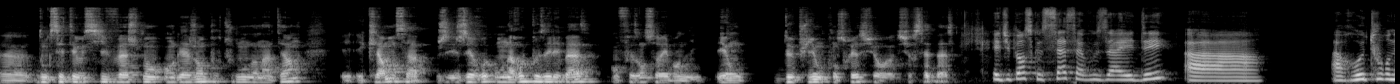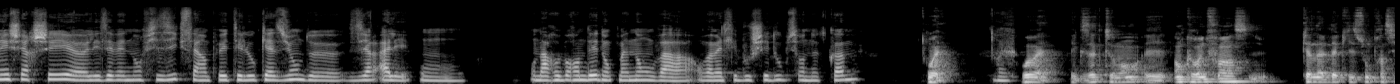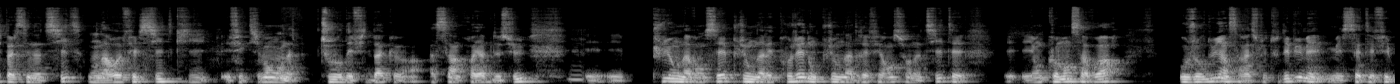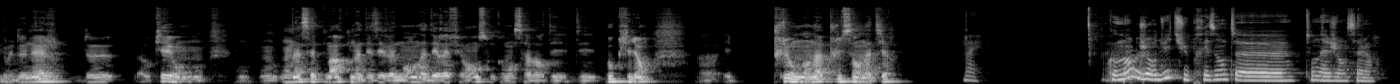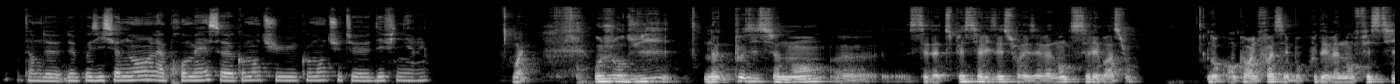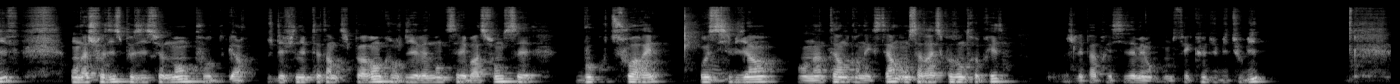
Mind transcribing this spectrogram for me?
Euh, donc c'était aussi vachement engageant pour tout le monde en interne. Et, et clairement, ça, j'ai, on a reposé les bases en faisant ce rebranding. Et on, depuis, on construit sur sur cette base. Et tu penses que ça, ça vous a aidé à à retourner chercher euh, les événements physiques? Ça a un peu été l'occasion de se dire, allez, on on a rebrandé, donc maintenant on va on va mettre les bouchées doubles sur notre com? Ouais. Ouais, ouais, exactement. Et encore une fois, hein, canal d'acquisition principal, c'est notre site. On a refait le site qui, effectivement, on a toujours des feedbacks euh, assez incroyables dessus. Mm. Et, et, plus on avançait, plus on avait de projets, donc plus on a de références sur notre site. Et, et, on commence à voir, aujourd'hui, hein, ça reste le tout début, mais, mais cet effet boule de neige de, OK, on, on, on, a cette marque, on a des événements, on a des références, on commence à avoir des, des beaux clients. Euh, et plus on en a, plus ça en attire. Ouais. Comment aujourd'hui tu présentes euh, ton agence alors? En termes de, de, positionnement, la promesse, euh, comment tu comment tu te définirais? Ouais. Aujourd'hui, notre positionnement, euh, c'est d'être spécialisé sur les événements de célébration. Donc encore une fois, c'est beaucoup d'événements festifs. On a choisi ce positionnement pour. Alors, je définis peut-être un petit peu avant. Quand je dis événements de célébration, c'est beaucoup de soirées, aussi bien en interne qu'en externe. On s'adresse qu'aux entreprises. Je l'ai pas précisé, mais on, on ne fait que du B 2 B.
